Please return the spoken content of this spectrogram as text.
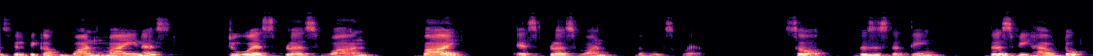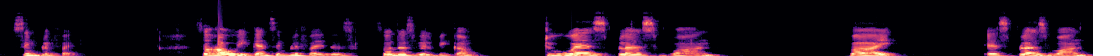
this will become 1 minus 2s plus 1 by s plus 1 the whole square. So this is the thing. This we have to simplify. So how we can simplify this? So this will become 2s plus 1 by s plus 1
